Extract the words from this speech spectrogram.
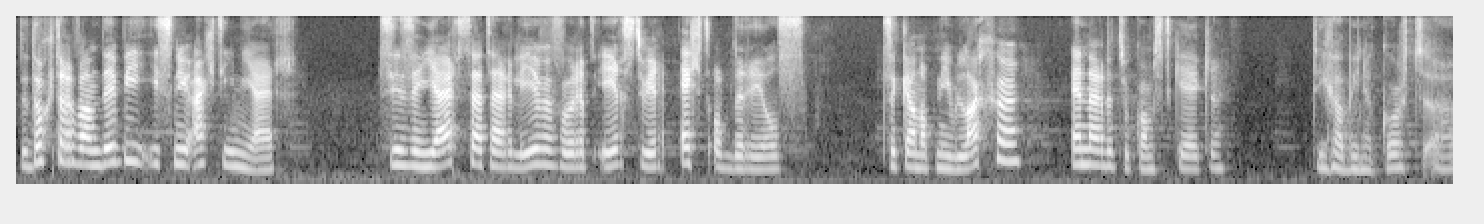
De dochter van Debbie is nu 18 jaar. Sinds een jaar staat haar leven voor het eerst weer echt op de rails. Ze kan opnieuw lachen en naar de toekomst kijken. Die gaat binnenkort uh,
